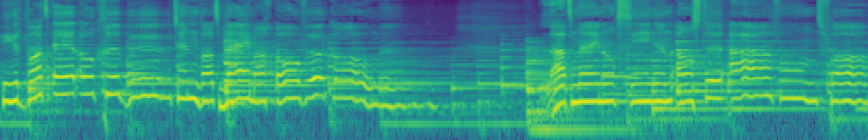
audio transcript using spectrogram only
Heer, wat er ook gebeurt en wat mij mag overkomen. Laat mij nog zingen als de avond valt.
